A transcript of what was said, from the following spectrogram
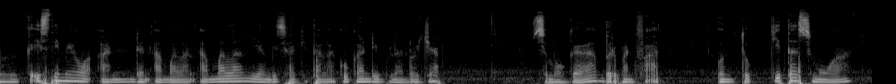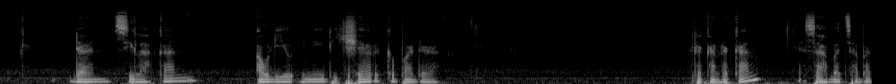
uh, keistimewaan dan amalan-amalan yang bisa kita lakukan di bulan Rojab. Semoga bermanfaat untuk kita semua dan silahkan audio ini di-share kepada rekan-rekan, sahabat-sahabat,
